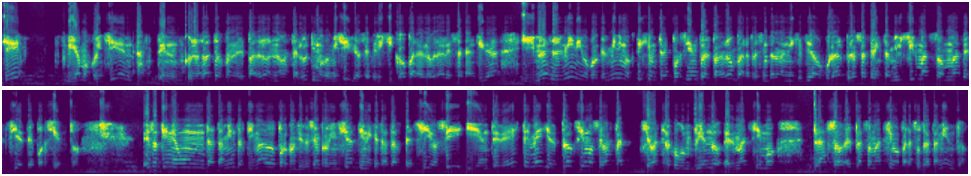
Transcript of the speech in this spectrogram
que digamos, coinciden con los datos con el padrón, ¿no? Hasta el último domicilio se verificó para lograr esa cantidad y no es el mínimo, porque el mínimo exige un 3% del padrón para presentar una iniciativa popular, pero esas 30.000 firmas son más del 7%. Eso tiene un tratamiento estimado por Constitución Provincial, tiene que tratarse sí o sí y entre este mes y el próximo se va a estar, se va a estar cumpliendo el máximo plazo, el plazo máximo para su tratamiento.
